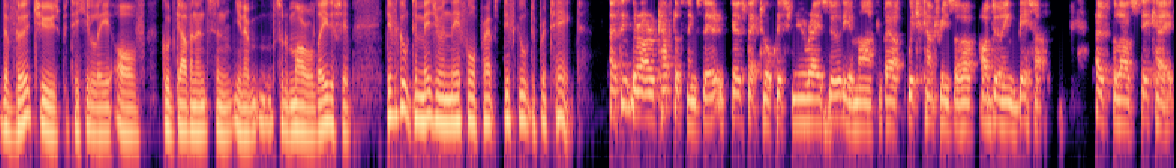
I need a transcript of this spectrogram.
the virtues, particularly of good governance and, you know, sort of moral leadership. Difficult to measure and therefore perhaps difficult to protect. I think there are a couple of things there. It goes back to a question you raised earlier, Mark, about which countries are, are doing better. Over the last decade,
